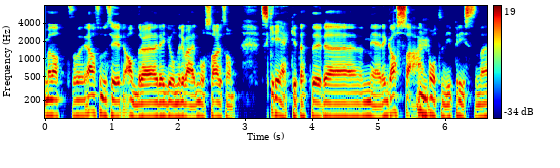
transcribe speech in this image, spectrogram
Men at ja, som du sier, andre regioner i verden også har liksom skreket etter mer gass, så er på en måte de de prisene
